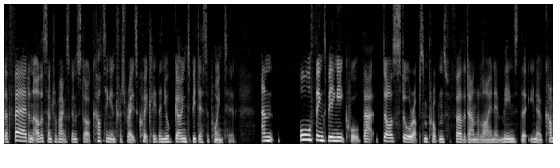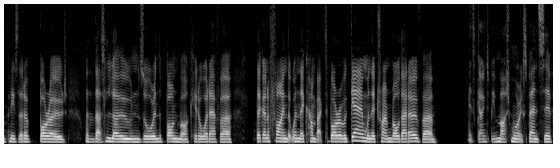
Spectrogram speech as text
the Fed and other central banks are going to start cutting interest rates quickly, then you're going to be disappointed. And all things being equal, that does store up some problems for further down the line. It means that, you know, companies that have borrowed, whether that's loans or in the bond market or whatever, they're going to find that when they come back to borrow again, when they try and roll that over, it's going to be much more expensive.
